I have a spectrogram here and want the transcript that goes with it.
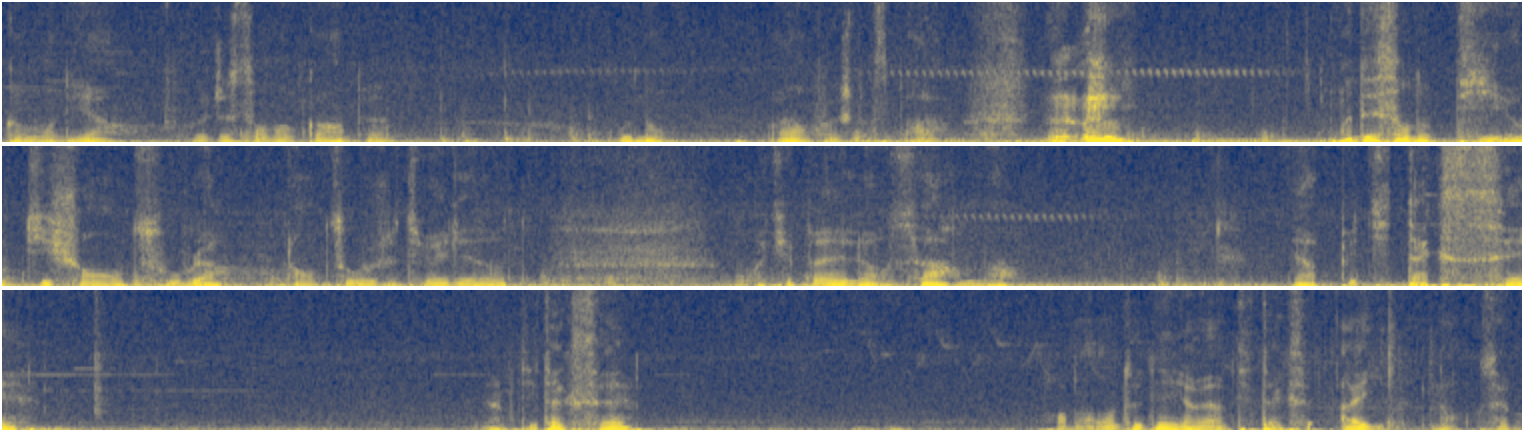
comment dire Faut que je descende encore un peu Ou non Ah faut que je passe par là. On va descendre au petit, au petit champ en dessous, là. Là en dessous, je vais tuer les autres. On récupérer leurs armes. Il y a un petit accès. Un petit accès. À un moment il y avait un petit accès. Aïe, non, c'est bon.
